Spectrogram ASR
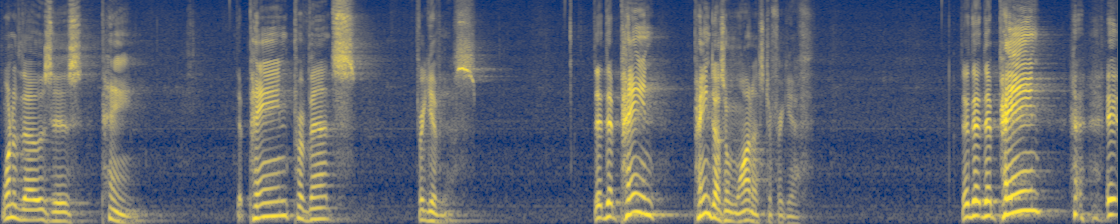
One of those is pain. That pain prevents forgiveness. That, that pain Pain doesn't want us to forgive. That, that, that pain, it,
